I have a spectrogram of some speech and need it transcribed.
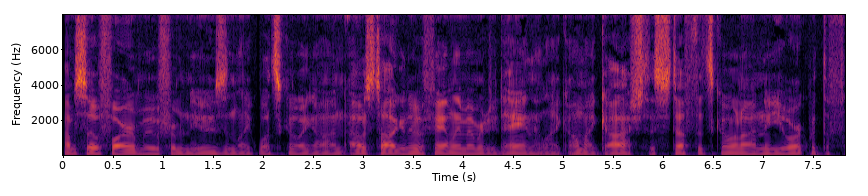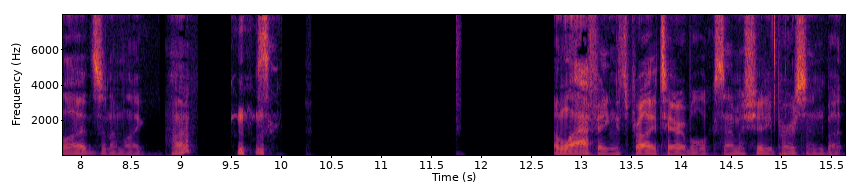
I'm so far removed from news and like what's going on. I was talking to a family member today and they're like, "Oh my gosh, this stuff that's going on in New York with the floods." And I'm like, "Huh?" I'm laughing. It's probably terrible cuz I'm a shitty person, but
